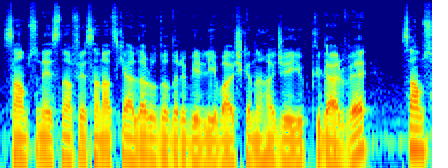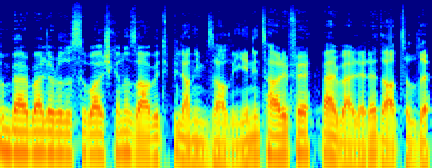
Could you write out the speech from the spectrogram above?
Samsun Esnaf ve Sanatkarlar Odaları Birliği Başkanı Hacı Eyüp Güler ve Samsun Berberler Odası Başkanı Zabit Plan imzalı yeni tarife berberlere dağıtıldı.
